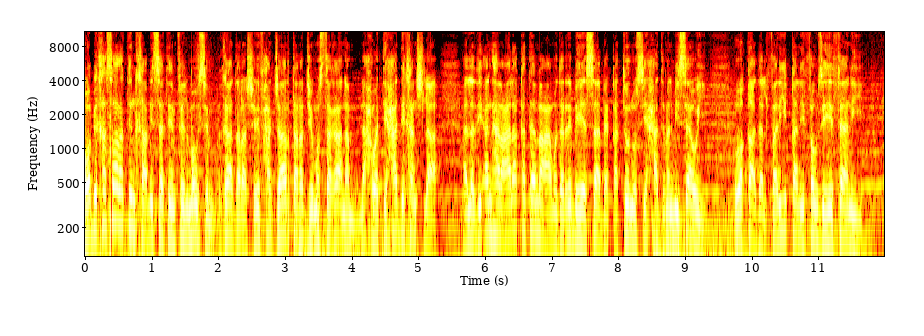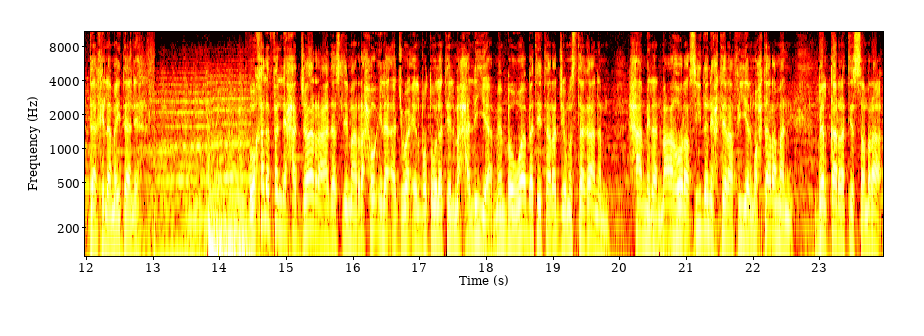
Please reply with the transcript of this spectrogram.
وبخسارة خامسة في الموسم غادر شريف حجار ترجي مستغانم نحو اتحاد خنشلا الذي أنهى العلاقة مع مدربه السابق التونسي حاتم المساوي وقاد الفريق لفوزه الثاني داخل ميدانه. وخلفا لحجار عاد سليمان رحو إلى أجواء البطولة المحلية من بوابة ترجي مستغانم حاملا معه رصيدا احترافيا محترما بالقارة السمراء.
